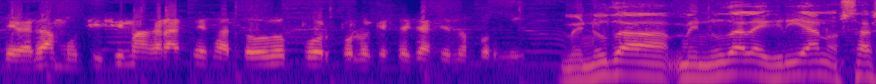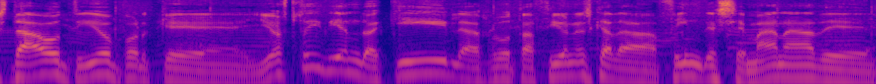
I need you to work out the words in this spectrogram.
de verdad, muchísimas gracias a todos por, por lo que estáis haciendo por mí. Menuda, menuda alegría nos has dado, tío, porque yo estoy viendo aquí las votaciones cada fin de semana de,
